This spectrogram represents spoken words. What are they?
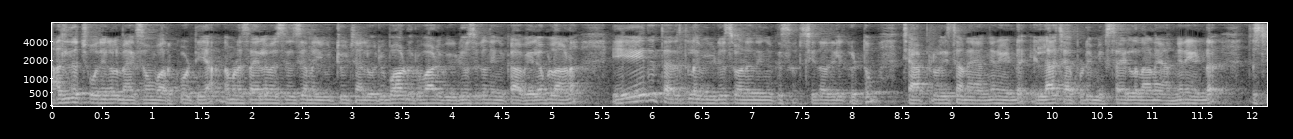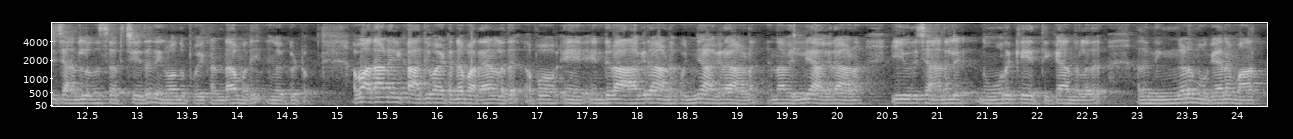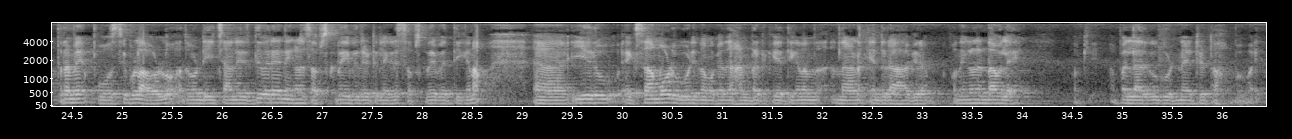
അതിലെ ചോദ്യങ്ങൾ മാക്സിമം വർക്കൗട്ട് ചെയ്യുക. നമ്മുടെ സൈല മെസ്സേജ് എന്ന യൂട്യൂബ് ചാനൽ ഒരുപാട് ഒരുപാട് വീഡിയോസുകൾ നിങ്ങൾക്ക് അവൈലബിൾ ആണ്. ഏത് തരത്തിലുള്ള വീഡിയോസ് വേണമെങ്കിൽ നിങ്ങൾക്ക് സെർച്ച് ചെയ്ത് അതിൽ കിട്ടും. ചാപ്റ്റർ വൈസ് ആണെങ്കിൽ അങ്ങനെയുണ്ട്. എല്ലാ ചാപ്റ്ററും മിക്സ് ആയിട്ടുള്ളതാണെങ്കിൽ അങ്ങനെയുണ്ട്. ജസ്റ്റ് ചാനൽ ഒന്ന് സെർച്ച് ചെയ്ത് നിങ്ങളൊന്ന് പോയി കണ്ടാൽ മതി നിങ്ങൾക്ക് കിട്ടും. അപ്പോൾ അതാണ് എനിക്ക് ആദ്യമായിട്ട് തന്നെ പറയാനുള്ളത്. അപ്പോൾ എന്റെ ഒരു ആഗ്രഹമാണ് കുഞ്ഞാഗ്രഹമാണ് എന്നാൽ വലിയ ആഗ്രഹമാണ് ഈ ഒരു ചാനൽ നൂറ് കെ എത്തിക്കുക എന്നുള്ളത്. അത് നിങ്ങൾ മുഖേന മാത്രമേ പോസിബിൾ ആവുള്ളൂ. അതുകൊണ്ട് ഈ ചാനൽ ഇതുവരെ നിങ്ങൾ സബ്സ്ക്രൈബ് ചെയ്തിട്ടില്ലെങ്കിൽ സബ്സ്ക്രൈബ് എത്തിക്കണം. ഈ ഒരു എക്സാമോട് കൂടി നമുക്കത് ഹൺഡ്രഡ് കെ എത്തിക്കണം എന്നാണ് എന്റെ ഒരു ആഗ്രഹം. അപ്പോൾ നിങ്ങൾ ഉണ്ടാവില്ലേ ഓക്കെ അപ്പോൾ എല്ലാവർക്കും ഗുഡ് നൈറ്റ് കേട്ടോ ബൈ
